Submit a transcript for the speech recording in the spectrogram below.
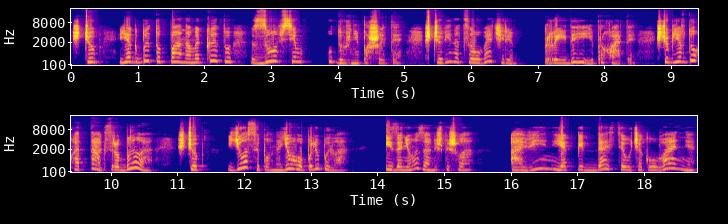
щоб, якби то пана Микиту зовсім у дурні пошити, що він на це увечері прийде її прохати, щоб Євдуха так зробила, щоб Йосиповна його полюбила і за нього заміж пішла. А він, як піддасться у чаклування,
